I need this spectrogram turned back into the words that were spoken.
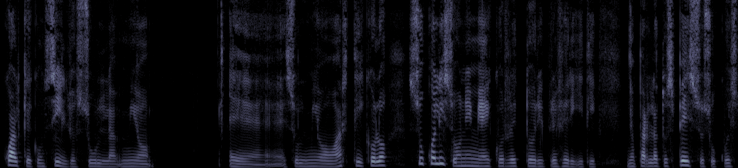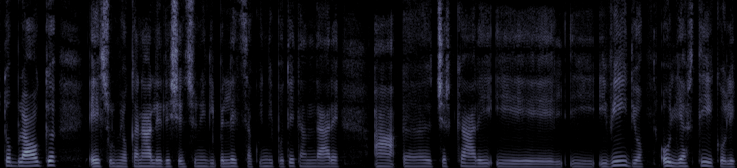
qualche consiglio sul mio eh, sul mio articolo su quali sono i miei correttori preferiti. Ne ho parlato spesso su questo blog e sul mio canale Recensioni di Bellezza, quindi potete andare a eh, cercare i, i, i, video o gli articoli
